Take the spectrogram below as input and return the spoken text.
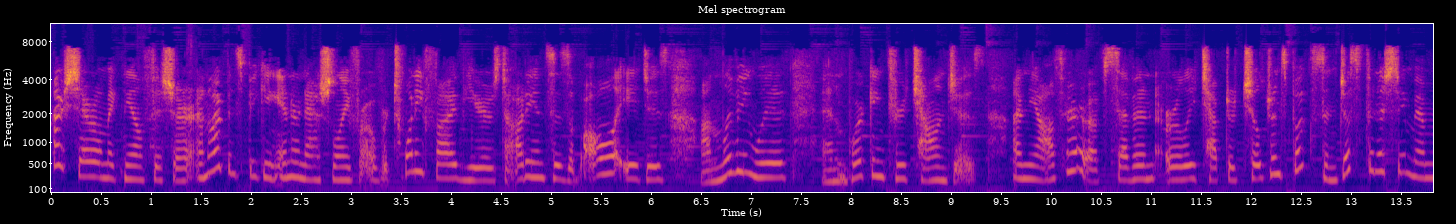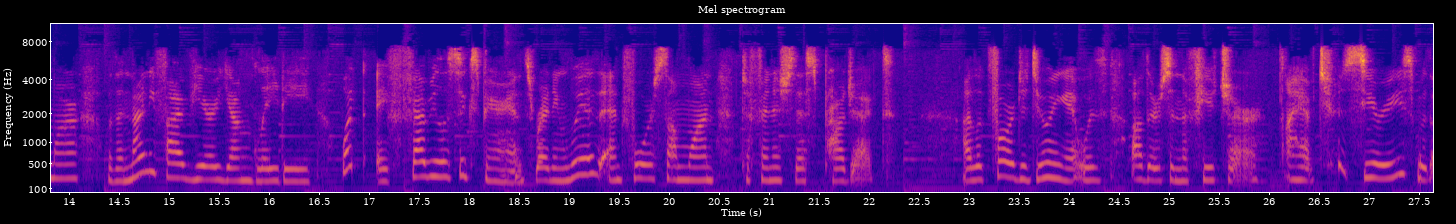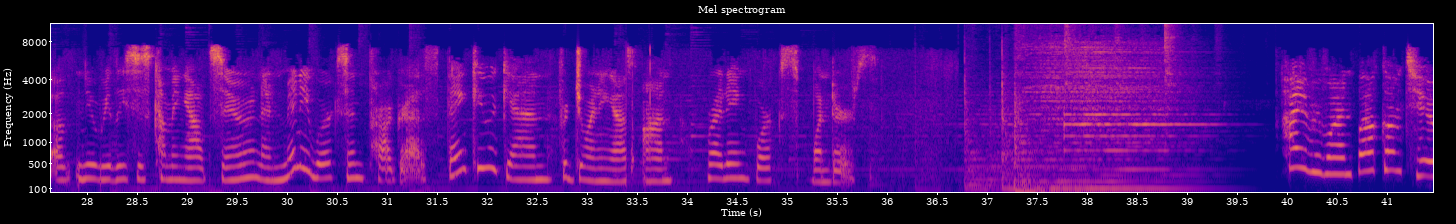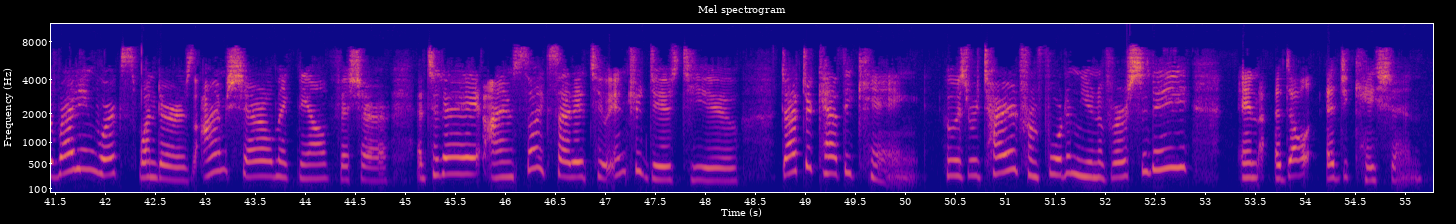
I'm Cheryl McNeil Fisher, and I've been speaking internationally for over 25 years to audiences of all ages on living with and working through challenges. I'm the author of seven early chapter children's books and just finished a memoir with a 95 year young lady. What a fabulous experience writing with and for someone to finish this project. I look forward to doing it with others in the future. I have two series with uh, new releases coming out soon and many works in progress. Thank you again for joining us on Writing Works Wonders. Hi everyone, welcome to Writing Works Wonders. I'm Cheryl McNeil Fisher, and today I'm so excited to introduce to you Dr. Kathy King who is retired from Fordham University in adult education.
